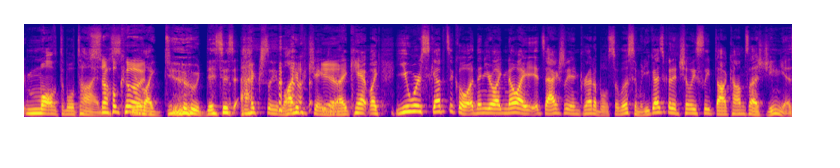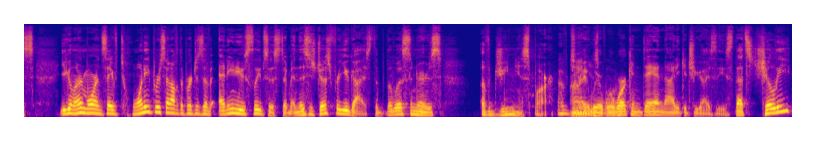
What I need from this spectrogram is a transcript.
multiple times. So good. You're like, dude, this is actually life changing. Yeah. I can't like you were skeptical, and then you're like, no, I it's actually incredible. So listen, when you guys go to chilisleep.com slash genius, you can learn more and save 20% off the purchase of any new sleep system. And this is just for you guys, the, the listeners of Genius Bar. Of All right, Genius we're, we're working day and night to get you guys these. That's chili,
